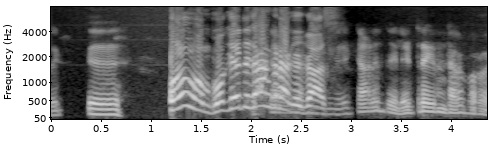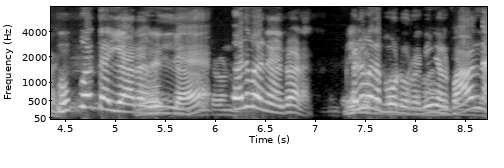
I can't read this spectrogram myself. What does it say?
விட்டு ஓமாம் பொக்கெட்டுக்காங்கிறாங்க காசு. முப்பத்தையாயிரம் இல்ல. எழுபதாயிரம் ரூபா எழுபதை போட்டு விடுறேன். நீங்கள் பாருங்க.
